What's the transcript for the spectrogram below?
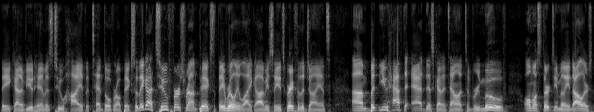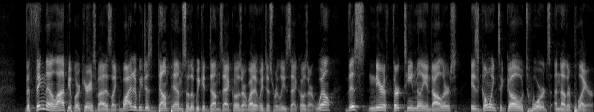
they kind of viewed him as too high at the 10th overall pick. So they got two first round picks that they really like, obviously. It's great for the Giants. Um, but you have to add this kind of talent to remove almost $13 million the thing that a lot of people are curious about is like, why did we just dump him so that we could dump Zach Cozart? Why didn't we just release Zach Cozart? Well, this near $13 million is going to go towards another player.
